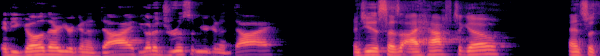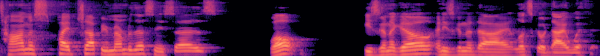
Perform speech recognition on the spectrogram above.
If you go there, you're going to die. If you go to Jerusalem, you're going to die. And Jesus says, I have to go. And so Thomas pipes up. You remember this? And he says, Well, he's going to go and he's going to die. Let's go die with it.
